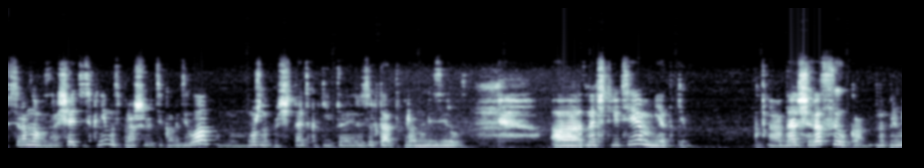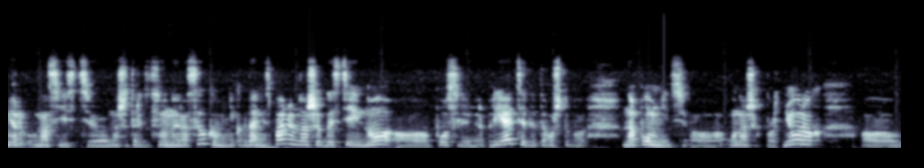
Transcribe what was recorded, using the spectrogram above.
все равно возвращайтесь к ним и спрашивайте, как дела. Ну, можно посчитать какие-то результаты, проанализировать. А, значит, UTM-метки. А дальше рассылка. Например, у нас есть э, наша традиционная рассылка. Мы никогда не спамим наших гостей, но э, после мероприятия для того, чтобы напомнить э, о наших партнерах, о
